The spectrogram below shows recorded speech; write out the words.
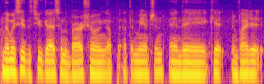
And then we see the two guys from the bar showing up at the mansion, and they get invited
